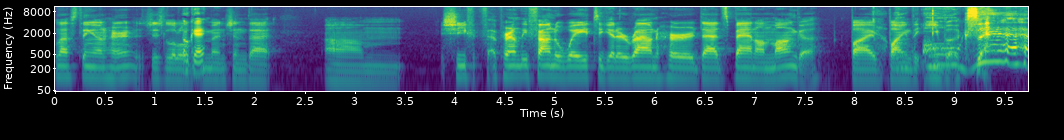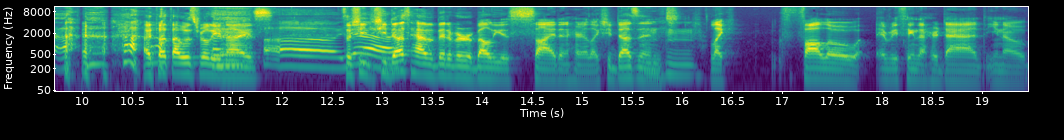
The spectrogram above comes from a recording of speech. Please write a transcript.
last thing on her. It's just a little Okay. mention that um, she f- apparently found a way to get around her dad's ban on manga by buying the ebooks. Oh, yeah. I thought that was really nice. Oh, so she she does have a bit of a rebellious side in her. Like she doesn't Mm-hmm. like follow everything that her dad, you know,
